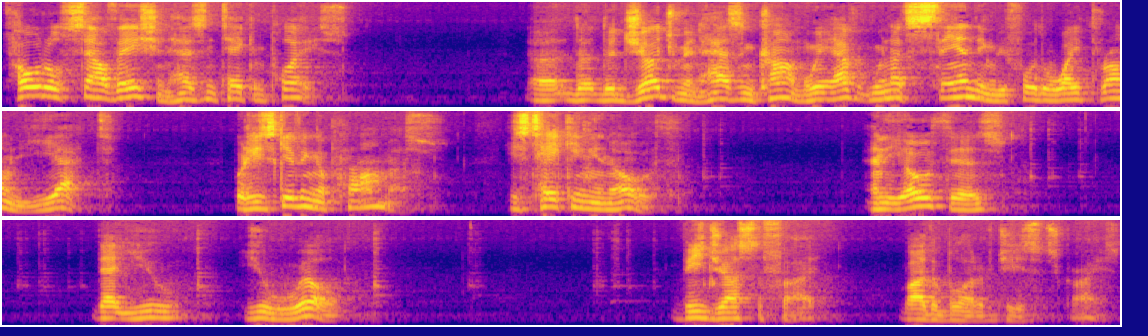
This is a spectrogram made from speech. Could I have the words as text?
Total salvation hasn't taken place. Uh, the, the judgment hasn't come. We have, we're not standing before the white throne yet. But he's giving a promise. He's taking an oath. And the oath is that you, you will be justified by the blood of Jesus Christ.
